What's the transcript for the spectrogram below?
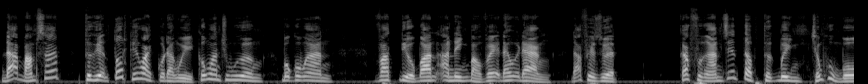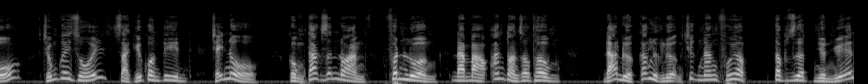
đã bám sát, thực hiện tốt kế hoạch của Đảng ủy Công an Trung ương, Bộ Công an và Tiểu ban An ninh Bảo vệ Đại hội Đảng đã phê duyệt. Các phương án diễn tập thực binh chống khủng bố, chống gây rối, giải cứu con tin, cháy nổ, công tác dẫn đoàn, phân luồng, đảm bảo an toàn giao thông đã được các lực lượng chức năng phối hợp tập dượt nhuần nhuyễn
